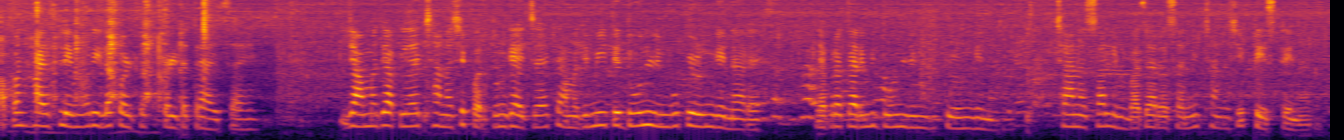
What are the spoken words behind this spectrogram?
आपण हाय फ्लेमवर हिला पलटत पलटत राहायचं आहे. यामध्ये आपल्याला छान असे परतून घ्यायचे आहे. त्यामध्ये मी इथे दोन लिंबू पिळून घेणार आहे. या प्रकारे मी दोन लिंबू पिळून घेणार आहे. छान असा लिंबाचा रसाने छान अशी टेस्ट येणार आहे.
